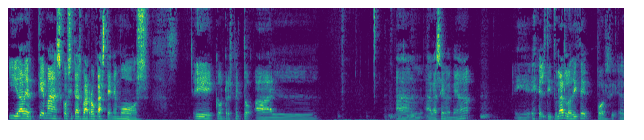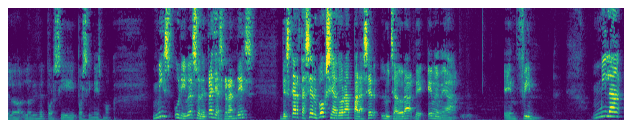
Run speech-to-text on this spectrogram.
Y a ver, ¿qué más cositas barrocas tenemos eh, con respecto al, al a las MMA? Eh, el titular lo dice por lo, lo dice por sí por sí mismo. Miss Universo de tallas grandes descarta ser boxeadora para ser luchadora de MMA. En fin. Mila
